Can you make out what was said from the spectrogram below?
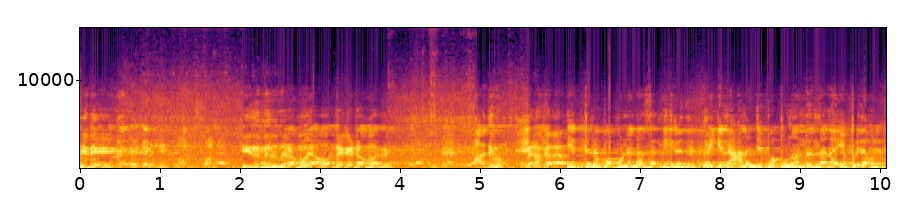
இது. இருந்திருந்து நம்ம போய் அவர்கிட்ட கேட்ட பாரு. அது விளக்க. எத்தனை பப்புனை நான் சந்திக்கிறது. இன்னைக்கு நாலஞ்சு பப்புன்னு வந்திருந்தா நான் எப்படிதான் முடியும்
